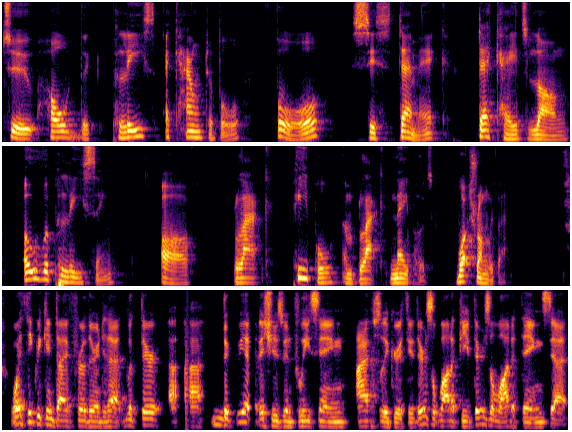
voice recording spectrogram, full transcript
to hold the police accountable for systemic, decades long over policing of black people and black neighborhoods. What's wrong with that? Well, I think we can dive further into that. Look, there uh, uh, the, we have issues in policing. I absolutely agree with you. There's a lot of people. There's a lot of things that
